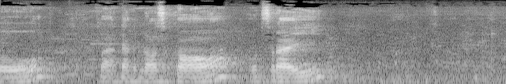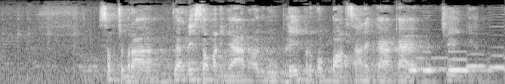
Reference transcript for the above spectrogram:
បោបាទអ្នកកំដរសកអូនស្រីសុខចម្រើនវគ្គនេះសូមអនុញ្ញាតឲ្យលោកគ្រូភ្លេងប្រកបបទសារកាកែជើញទៀត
